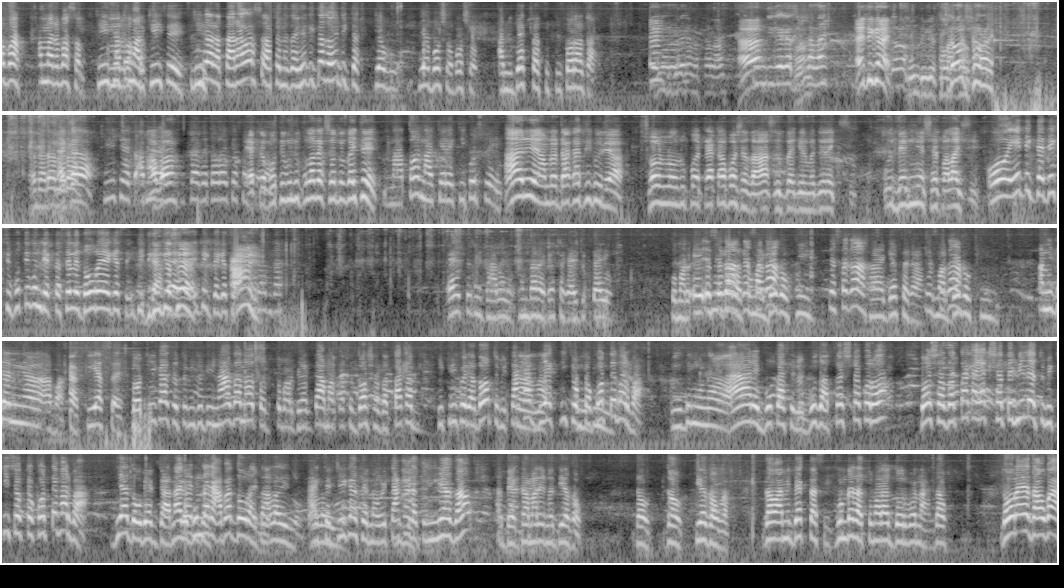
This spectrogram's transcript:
আবা আমার বাসন তোমার? কিছে বুড়ারা তারা আর আসনে যায়। হেদিকটা যাও হেদিকটা গিয়া বসো বসো। আমি দেখতাছি কি করা যায়। হ্যাঁ? দৌড়াইতেছেন একটা প্রতিবন্ধী পোলা দেখছ তো যাইতে? না তো না কেরে কি করছে? আরে আমরা ডাকাতি কইরা স্বর্ণ রূপা টাকা পয়সা যা আছে ব্যাগের মধ্যে রাখছি। ওই ব্যাগ নিয়ে সে পালাইছে। ও এই দিকটা দেখছি প্রতিবন্ধী একটা ছেলে দৌড়াইয়া গেছে এই দিকটা গেছে? এই দিকটা গেছে। এই তুমি দাঁড়ো সুন্দর গেছে গা এই দিকটা তোমার এই গা, তোমার গা। কি? গেছে গা। হ্যাঁ গেছে গা তোমার গা। কি? আমি জানি না আবা কি আছে? তো ঠিক আছে তুমি যদি না জানো তো তোমার ব্যাগটা আমার কাছে দশ হাজার টাকা বিক্রি করে দাও তুমি টাকা দিয়ে কিছু একটা করতে পারবা। আমি দিব না। আরে বোকা ছেলে বোঝার চেষ্টা করো। দশ হাজার টাকা একসাথে নিলে তুমি কিছু একটা করতে পারবা। দিয়া দাও ব্যাগটা নাহলে। গুন্ডারা আবার দৌড়াইবে। ভালো আচ্ছা ঠিক আছে না ওই টাকাটা তুমি নিয়ে যাও আর ব্যাগটা আমার এনে দিয়ে যাও। যাও যাও দিয়ে যাও গা। যাও আমি দেখতাছি। গুন্ডারা তোমার আর ধরবো না। যাও। দৌড়ায় যাও গা।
